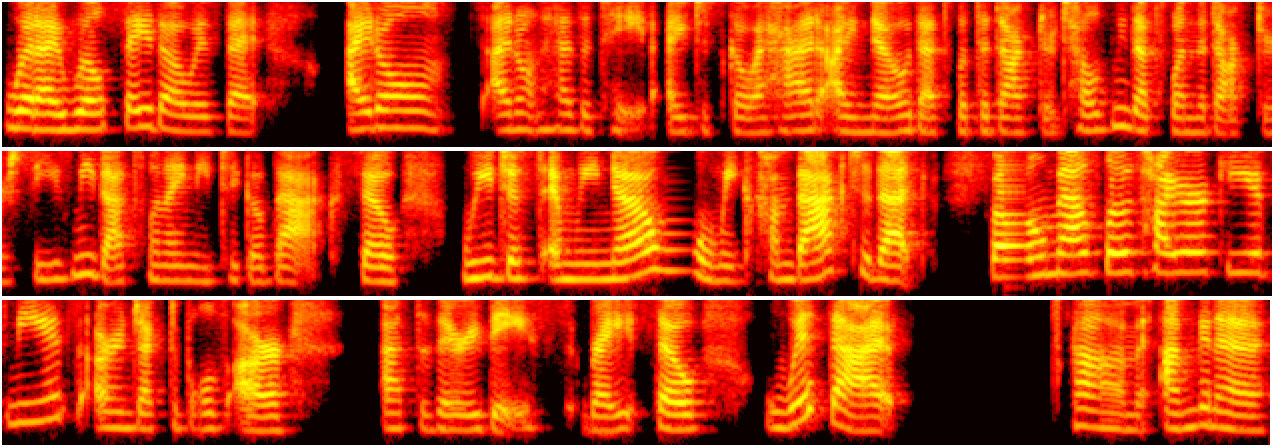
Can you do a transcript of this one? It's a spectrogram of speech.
what i will say though is that I don't I don't hesitate. I just go ahead. I know that's what the doctor tells me. That's when the doctor sees me. That's when I need to go back. So we just and we know when we come back to that faux Maslow's hierarchy of needs, our injectables are at the very base, right? So with that, um, I'm gonna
